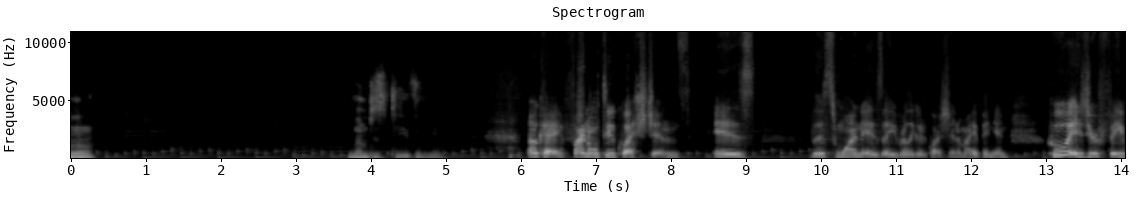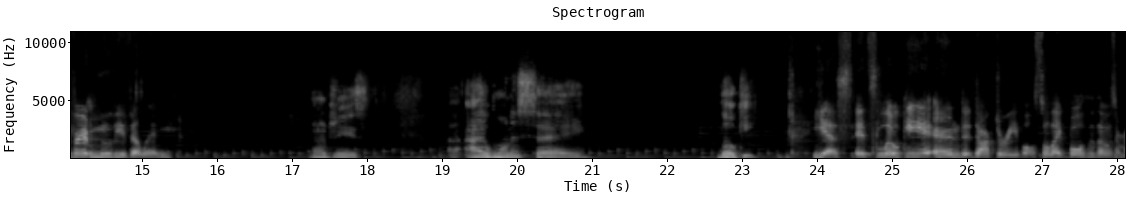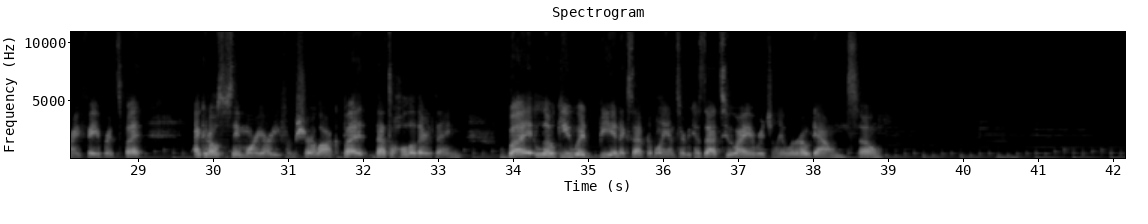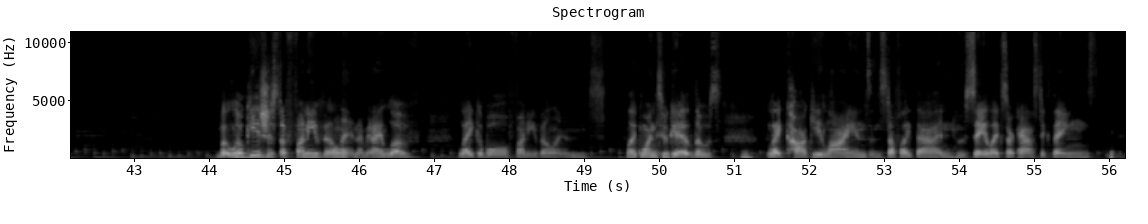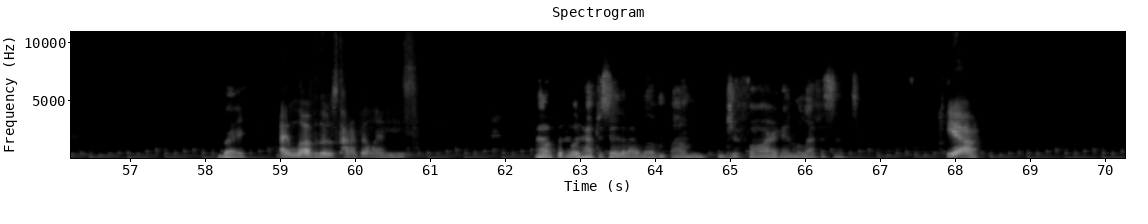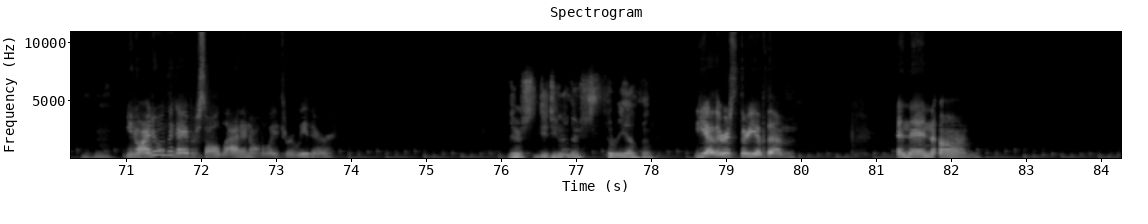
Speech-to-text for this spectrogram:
Hmm. I'm just teasing you. Okay, final two questions. Is this one is a really good question in my opinion. Who is your favorite movie villain? Oh, jeez. I, I want to say Loki. Yes, it's Loki and Doctor Evil. So like both of those are my favorites, but I could also say Moriarty from Sherlock, but that's a whole other thing. but Loki would be an acceptable answer because that's who I originally wrote down. So. But Loki is Mhm. just a funny villain. I mean, I love likable, funny villains. Like ones who get those Mm. like cocky lines and stuff like that and who say like sarcastic things. Right. I love those kind of villains. I also would have to say that I love um Jafar and Maleficent. Yeah. hmm You know, I don't think I ever saw Aladdin all the way through either. There's. Did you know there's three of them? Yeah, there's three of them. And then um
